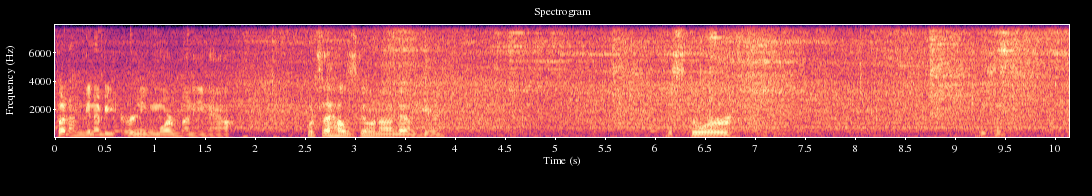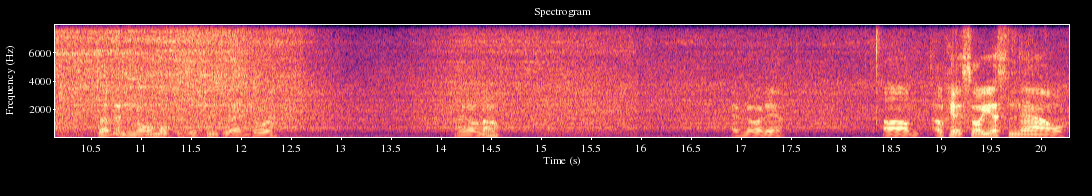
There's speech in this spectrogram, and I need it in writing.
but I'm going to be earning more money now. What the hell's going on down here? This door isn't... Is that a normal position for that door? I don't know. I have no idea. Um, okay, so I guess now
